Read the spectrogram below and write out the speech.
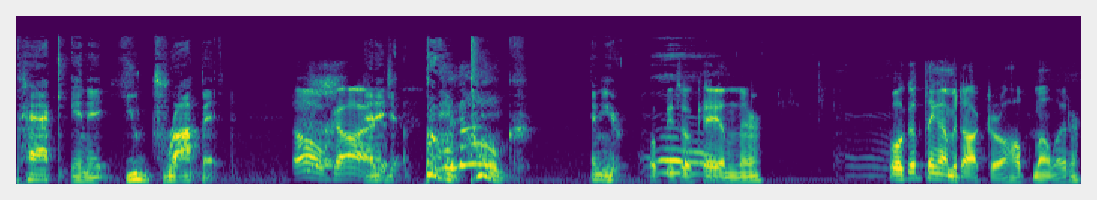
pack in it, you drop it, Oh God! and it just boom, boom, and you're Hope he's okay in there. Well, good thing I'm a doctor. I'll help him out later.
